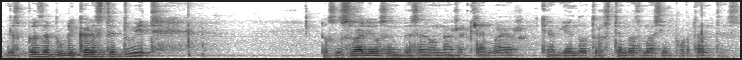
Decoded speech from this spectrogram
Después de publicar este tweet, los usuarios empezaron a reclamar que habiendo otros temas más importantes,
